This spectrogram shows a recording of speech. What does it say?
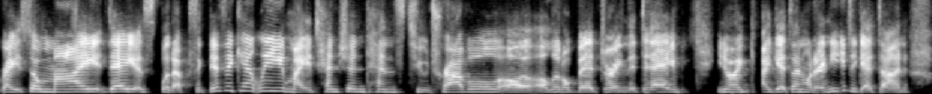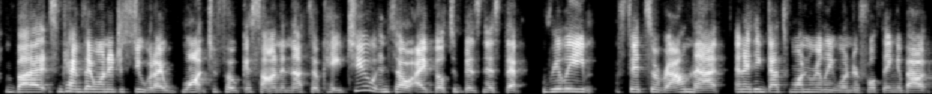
right? So my day is split up significantly. My attention tends to travel a, a little bit during the day. You know, I, I get done what I need to get done, but sometimes I want to just do what I want to focus on, and that's okay too. And so I built a business that really fits around that. And i think that's one really wonderful thing about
